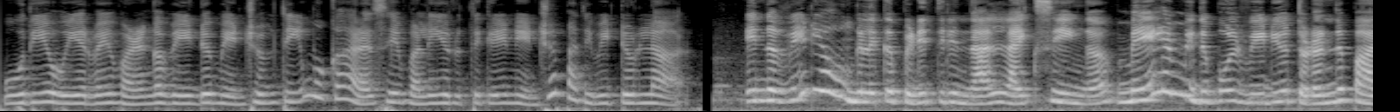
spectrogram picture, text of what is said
ஊதிய உயர்வை வழங்க வேண்டும் என்றும் திமுக அரசை வலியுறுத்துகிறேன் என்று பதிவிட்டுள்ளார். இந்த வீடியோ உங்களுக்கு பிடித்திருந்தால் லைக் செய்யுங்க. மேலும் இதுபோல் வீடியோ தொடர்ந்து பார்க்க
